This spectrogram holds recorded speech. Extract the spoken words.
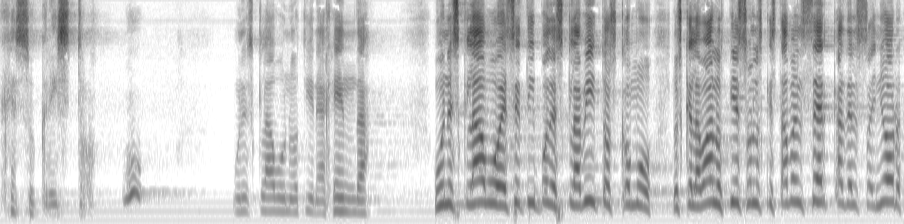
Jesucristo. Un esclavo no tiene agenda un esclavo, ese tipo de esclavitos como los que lavaban los pies son los que estaban cerca del Señor,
